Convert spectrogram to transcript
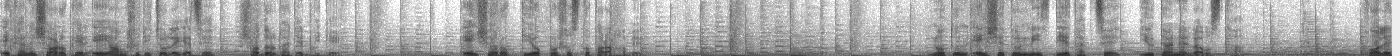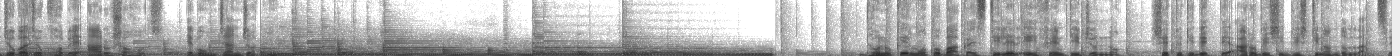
এখানে সড়কের এই অংশটি চলে গেছে সদরঘাটের দিকে। এই সড়কটিও প্রশস্ত করা হবে। নতুন এই সেতুর নিচ দিয়ে থাকছে ইউটার্নের ব্যবস্থা। ফলে যোগাযোগ হবে আরও সহজ এবং যানজট মুক্ত ধনুকের মতো বাঁকা স্টিলের এই ফ্রেমটির জন্য সেতুটি দেখতে আরও বেশি দৃষ্টিনন্দন লাগছে।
